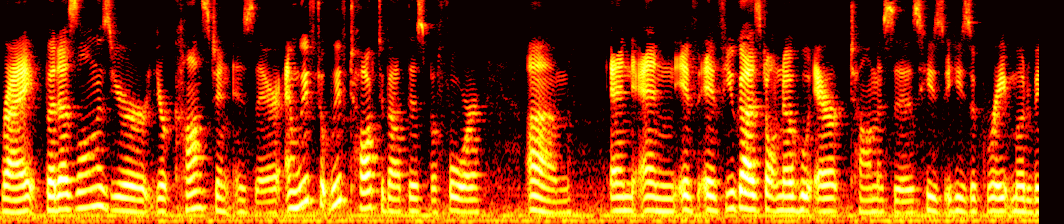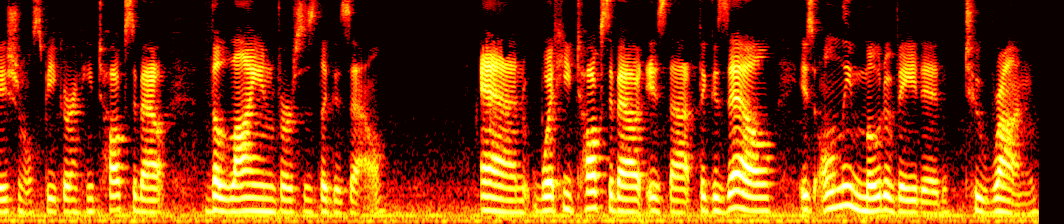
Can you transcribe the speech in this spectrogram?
right? But as long as your your constant is there, and we've we've talked about this before, um, and and if if you guys don't know who Eric Thomas is, he's he's a great motivational speaker, and he talks about the lion versus the gazelle. And what he talks about is that the gazelle is only motivated to run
